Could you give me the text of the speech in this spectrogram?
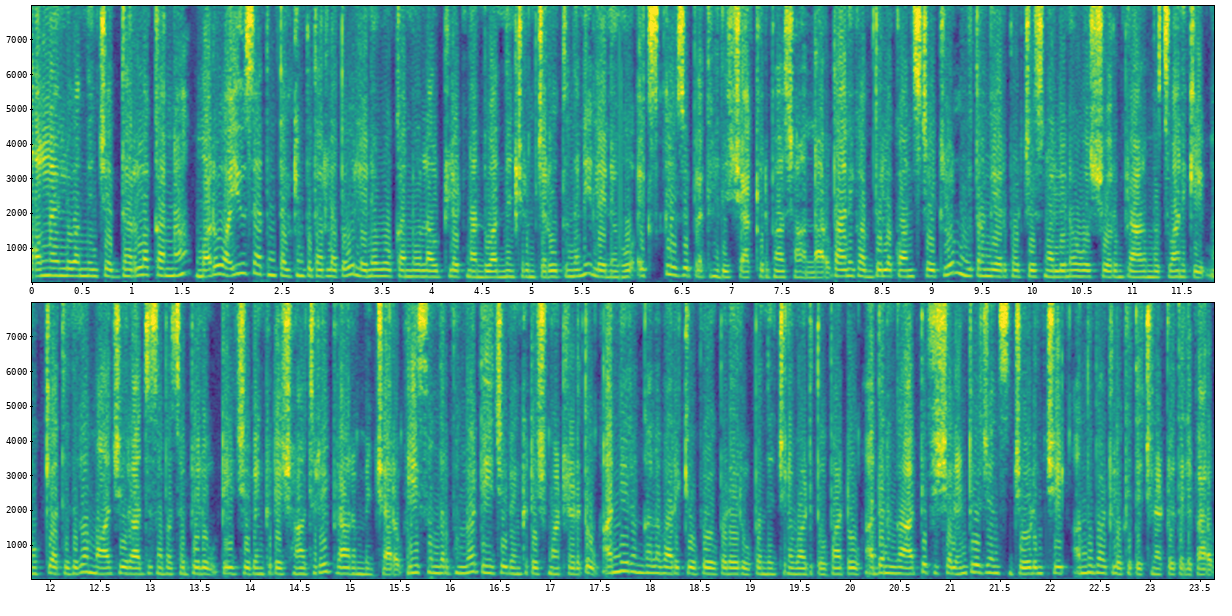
ఆన్లైన్లో అందించే ధరల కన్నా మరో ఐదు శాతం తగ్గింపు ధరలతో లెనోవో కర్నూలు అవుట్లెట్ నందు అందించడం జరుగుతుందని లెనోవో ఎక్స్క్లూజివ్ ప్రతినిధి షాకిర్ భాషా అన్నారు. స్థానిక అబ్దుల్లా కాన్స్టేట్లో నూతనంగా ఏర్పాటు చేసిన లెనోవో షోరూం ప్రారంభోత్సవానికి ముఖ్య అతిథిగా మాజీ రాజ్యసభ సభ్యులు టీజీ వెంకటేష్ హాజరై ప్రారంభించారు. ఈ సందర్భంగా టీజీ వెంకటేష్ మాట్లాడుతూ అన్ని రంగాల వారికి ఉపయోగపడే రూపొందించిన వాటితో పాటు అదనంగా ఆర్టిఫిషియల్ ఇంటెలిజెన్స్ జోడించి అందుబాటులోకి తెచ్చినట్లు తెలిపారు.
